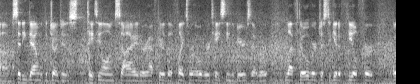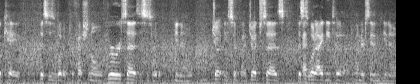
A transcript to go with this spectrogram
Um, sitting down with the judges, tasting alongside, or after the flights were over, tasting the beers that were left over, just to get a feel for, okay, this is what a professional brewer says. This is what a you know ju- certified judge says. This is what I need to understand, you know,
